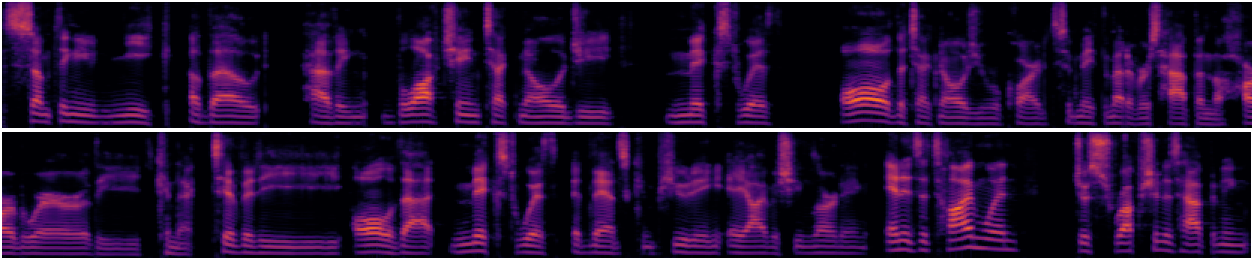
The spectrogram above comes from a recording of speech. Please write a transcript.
something unique about having blockchain technology mixed with all the technology required to make the metaverse happen the hardware, the connectivity, all of that mixed with advanced computing, AI, machine learning. And it's a time when disruption is happening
